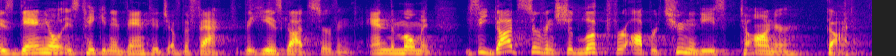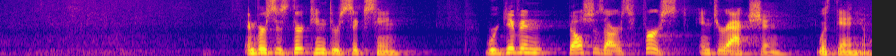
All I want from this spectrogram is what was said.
Is Daniel is taking advantage of the fact that he is God's servant and the moment. You see, God's servants should look for opportunities to honor God. In verses 13 through 16, we're given Belshazzar's first interaction with Daniel.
